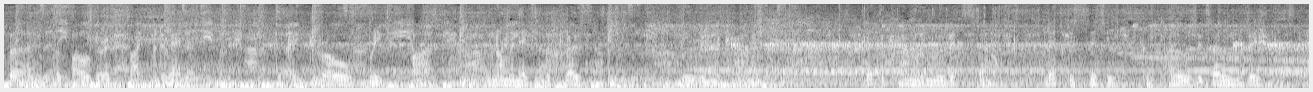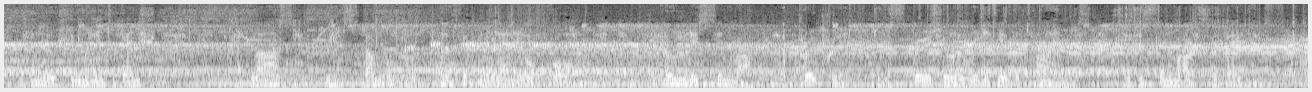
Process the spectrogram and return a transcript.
Burns the vulgar excitement of editing, the control freak buzz nominating the close-up, moving the camera. Let the camera move itself. Let the city compose its own visions with no human intervention. At last, we have stumbled on a perfect millennial form, the only cinema appropriate to the spiritual aridity of the times is the cinema of surveillance.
